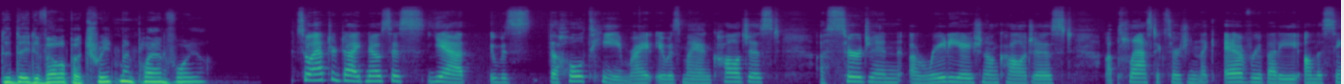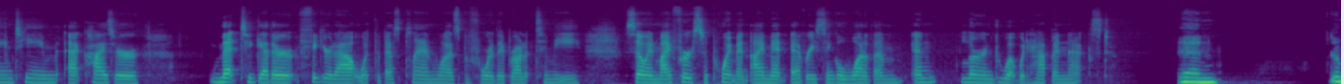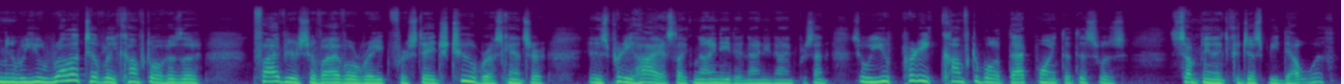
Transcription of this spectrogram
did they develop a treatment plan for you? So, after diagnosis, yeah, it was the whole team, right? It was my oncologist, a surgeon, a radiation oncologist, a plastic surgeon, like everybody on the same team at Kaiser met together, figured out what the best plan was before they brought it to me. So in my first appointment, I met every single one of them and learned what would happen next. And I mean, were you relatively comfortable because the five year survival rate for stage two breast cancer is pretty high. It's like 90 to 99%. So were you pretty comfortable at that point that this was something that could just be dealt with?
